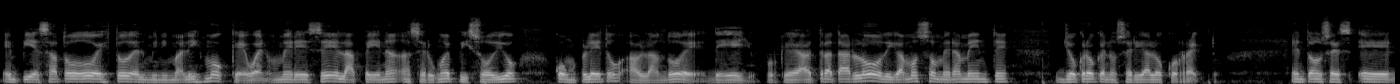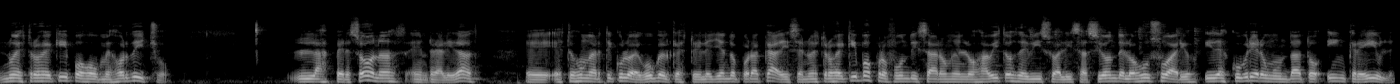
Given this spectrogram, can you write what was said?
empieza todo esto del minimalismo que bueno merece la pena hacer un episodio completo hablando de, de ello porque a tratarlo digamos someramente yo creo que no sería lo correcto. Entonces, eh, nuestros equipos, o mejor dicho, las personas en realidad, eh, esto es un artículo de Google que estoy leyendo por acá, dice, nuestros equipos profundizaron en los hábitos de visualización de los usuarios y descubrieron un dato increíble.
